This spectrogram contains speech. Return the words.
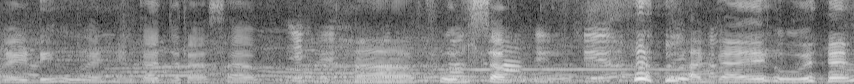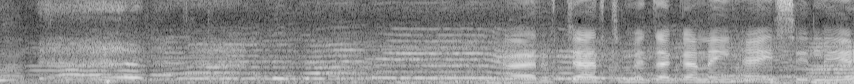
रेडी हुए हैं। गजरा सब हाँ फूल सब लगाए हुए हैं। और चर्च में जगह नहीं है, इसीलिए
